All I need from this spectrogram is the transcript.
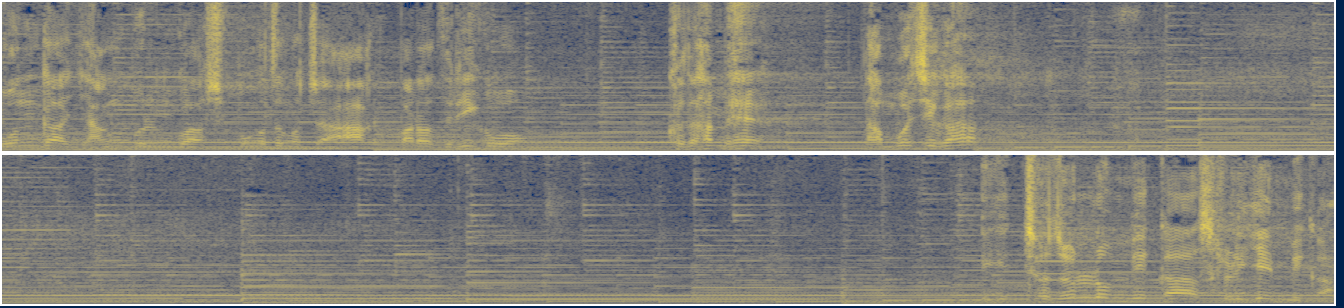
온갖 양분과 수분 같은 거 쫙 빨아들이고 그 다음에 나머지가 저절로입니까 설계입니까?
